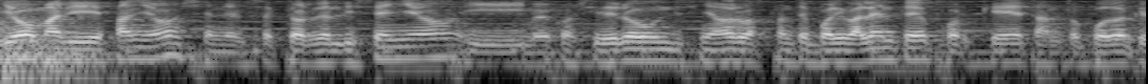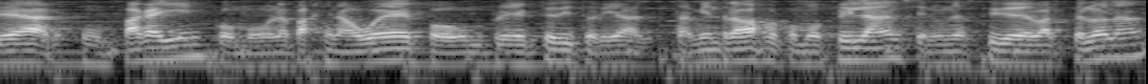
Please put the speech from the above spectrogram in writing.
Llevo más de 10 años en el sector del diseño y me considero un diseñador bastante polivalente porque tanto puedo crear un packaging como una página web o un proyecto editorial. También trabajo como freelance en un estudio de Barcelona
